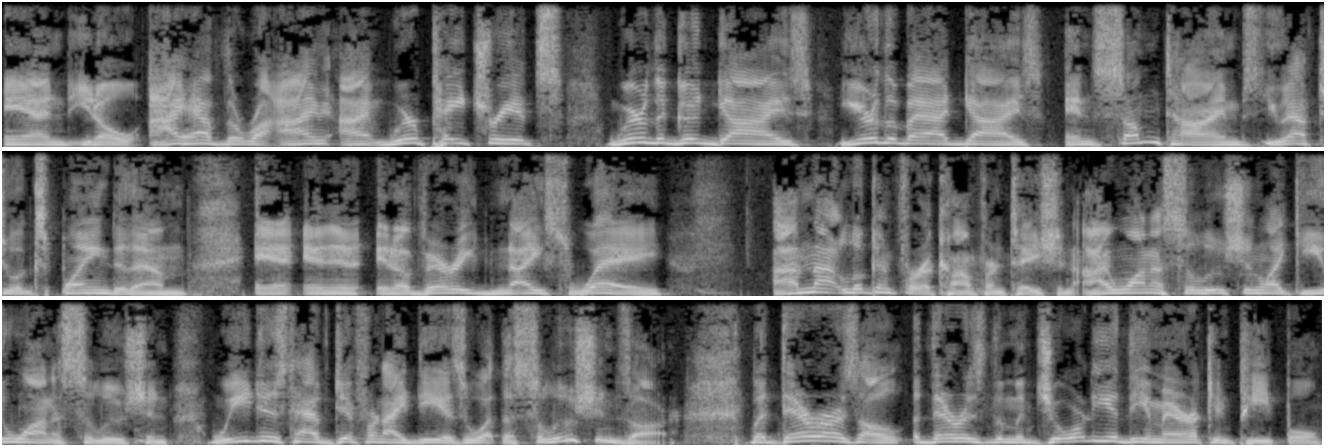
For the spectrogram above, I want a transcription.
And you know, I have the I, I we're patriots. We're the good guys. You're the bad guys. And sometimes you have to explain to them in, in, in a very nice way I'm not looking for a confrontation. I want a solution like you want a solution. We just have different ideas of what the solutions are. But there is a, there is the majority of the American people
